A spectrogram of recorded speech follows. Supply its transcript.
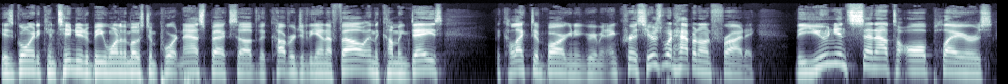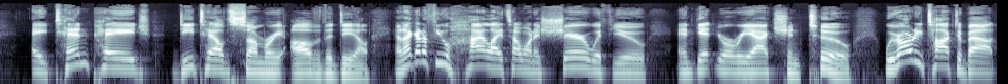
is going to continue to be one of the most important aspects of the coverage of the NFL in the coming days the collective bargaining agreement. And Chris, here's what happened on Friday. The union sent out to all players a 10 page detailed summary of the deal. And I got a few highlights I want to share with you and get your reaction to. We've already talked about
